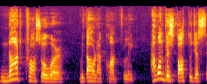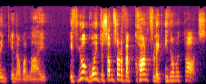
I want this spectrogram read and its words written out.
not cross over without a conflict. I want this thought to just sink in our life. If you're going to some sort of a conflict in our thoughts,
